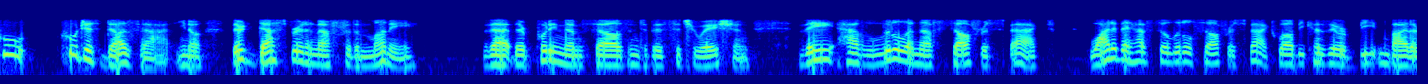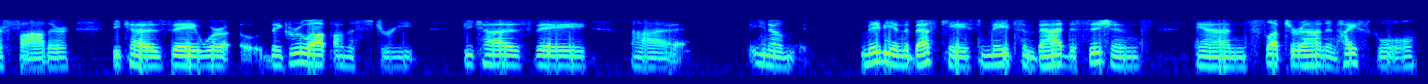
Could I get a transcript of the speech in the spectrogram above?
Who who just does that? You know they're desperate enough for the money that they're putting themselves into this situation. They have little enough self-respect. Why did they have so little self-respect? Well because they were beaten by their father because they were they grew up on the street because they uh, you know, maybe in the best case, made some bad decisions and slept around in high school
